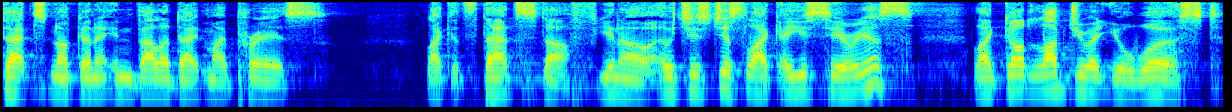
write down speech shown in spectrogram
that's not going to invalidate my prayers. Like it's that stuff, you know, which is just like, are you serious? Like God loved you at your worst.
